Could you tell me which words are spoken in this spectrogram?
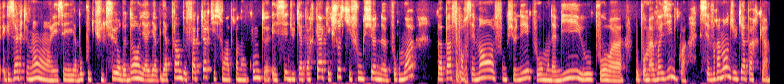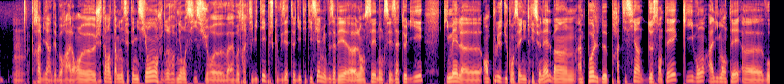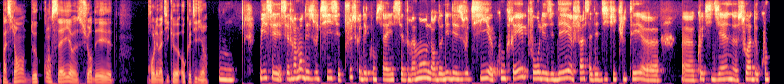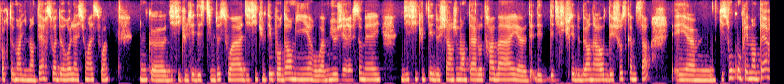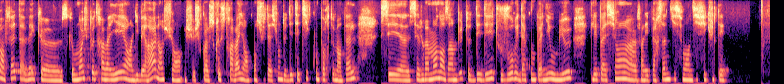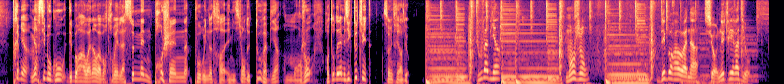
Exactement, et il y a beaucoup de culture dedans, il y a, y a, plein de facteurs qui sont à prendre en compte, et c'est du cas par cas. Quelque chose qui fonctionne pour moi va pas forcément fonctionner pour mon ami ou pour, euh, ou pour ma voisine. quoi. C'est vraiment du cas par cas. Hum, très bien, Déborah. Alors, euh, juste avant de terminer cette émission, je voudrais revenir aussi sur euh, bah, votre activité, puisque vous êtes diététicienne, mais vous avez lancé donc ces ateliers qui mêlent, en plus du conseil nutritionnel, ben, un pôle de praticiens de santé qui vont alimenter vos patients de conseils sur des problématiques au quotidien. Mm. Oui, c'est vraiment des outils, c'est plus que des conseils, c'est vraiment leur donner des outils euh, concrets pour les aider face à des difficultés euh, euh, quotidiennes, soit de comportement alimentaire, soit de relation à soi. Donc, euh, difficulté d'estime de soi, difficulté pour dormir ou à mieux gérer le sommeil, difficulté de charge mentale au travail, euh, des, difficultés de burn-out, des choses comme ça, et euh, qui sont complémentaires en fait avec ce que moi je peux travailler en libéral. Hein. je suis en, ce que je travaille en consultation de diététique comportementale, c'est vraiment dans un but d'aider toujours et d'accompagner au mieux les patients, enfin les personnes qui sont en difficulté. Très bien, merci beaucoup Déborah Awana. On va vous retrouver la semaine prochaine pour une autre émission de Tout va bien, mangeons. Retour de la musique tout de suite sur Nutri Radio. Tout va bien, mangeons. Déborah Oana sur Nutri Radio.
